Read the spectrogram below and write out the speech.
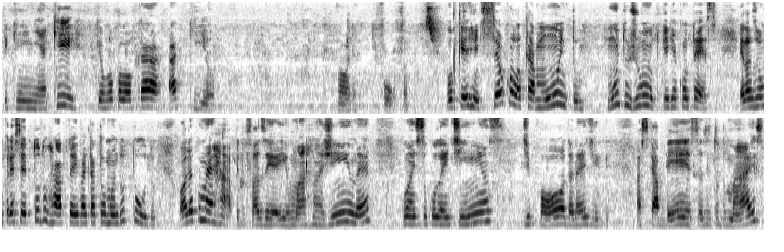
pequenininha aqui, que eu vou colocar aqui, ó. Olha, que fofa. Porque, gente, se eu colocar muito, muito junto, o que que acontece? Elas vão crescer tudo rápido aí vai estar tá tomando tudo. Olha como é rápido fazer aí um arranjinho, né? Com as suculentinhas de poda, né? De as cabeças e tudo mais.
